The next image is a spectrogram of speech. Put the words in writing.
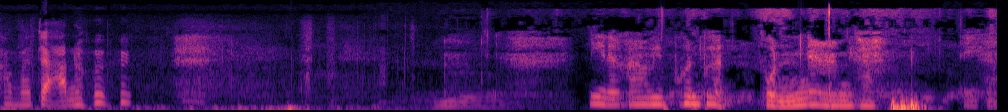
คำว่าจาน นี่นะคะวิเพื่อนเพื่อนผลงานค่ะนี่ค่ะ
